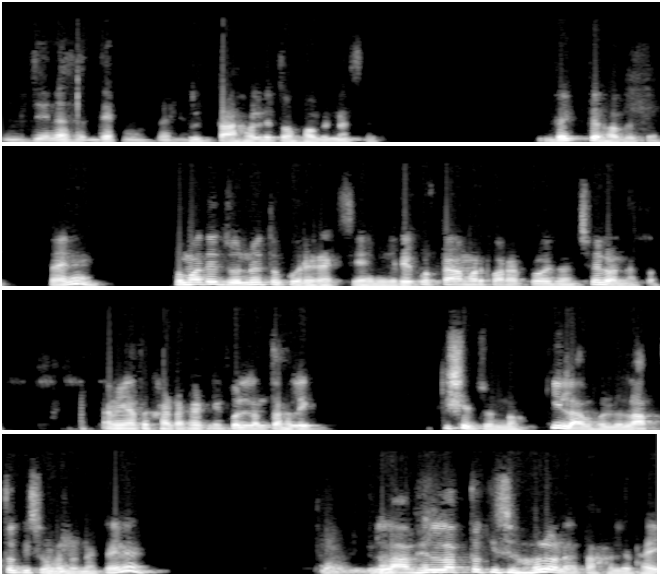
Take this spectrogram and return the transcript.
জি না স্যার তাহলে। তাহলে তো হবে না স্যার। দেখতে হবে তো তাই না? তোমাদের জন্যই তো করে রাখছি আমি। রেকর্ডটা আমার করার প্রয়োজন ছিল না তো। আমি এত খাটাখাটনি করলাম তাহলে কিসের জন্য? কি লাভ হলো? লাভ তো কিছু হলো না, তাই না? লাভের লাভ তো কিছু হলো না তাহলে ভাই।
